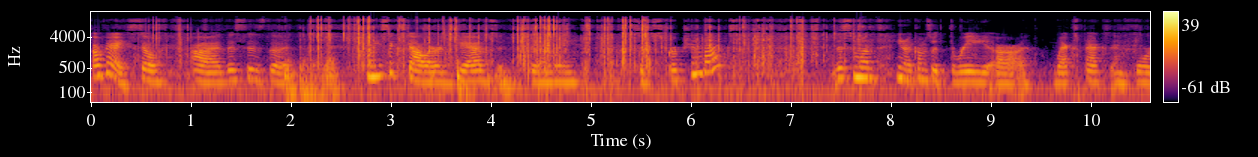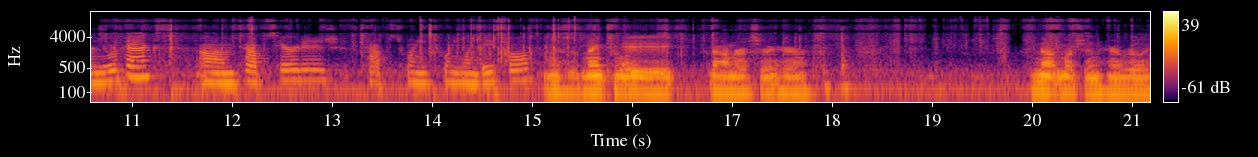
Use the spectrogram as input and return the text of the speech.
Okay, so uh, this is the $26 Jabs Family subscription box. This month, you know, it comes with three uh, wax packs and four newer packs. Um, Topps Heritage, Topps 2021 Baseball. This is 1988 Donruss right here. Not much in here really.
